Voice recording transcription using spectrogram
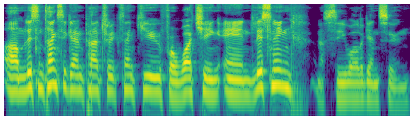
Um, listen, thanks again, Patrick. Thank you for watching and listening. And I'll see you all again soon.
